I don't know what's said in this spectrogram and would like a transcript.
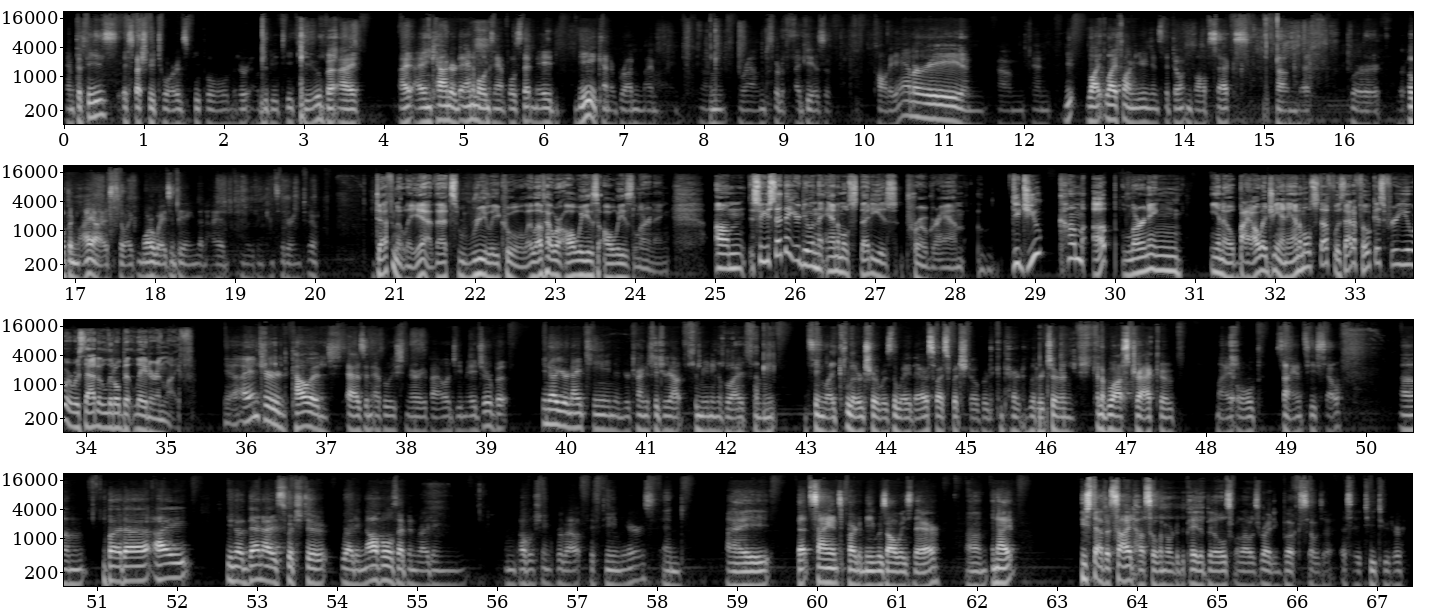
empathies, especially towards people that are LGBTQ. But I I, I, encountered animal examples that made me kind of broaden my mind um, around sort of ideas of polyamory and um, and lifelong unions that don't involve sex um, that were, were opened my eyes to like more ways of being than I had been considering too. Definitely, yeah, that's really cool. I love how we're always always learning. Um, so you said that you're doing the animal studies program. Did you come up learning you know, biology and animal stuff. Was that a focus for you or was that a little bit later in life? Yeah, I entered college as an evolutionary biology major, but you know, you're 19 and you're trying to figure out the meaning of life and it seemed like literature was the way there. So I switched over to comparative literature and kind of lost track of my old sciencey self. Um, but uh, I, you know, then I switched to writing novels. I've been writing and publishing for about 15 years. And I that science part of me was always there. Um, and I used to have a side hustle in order to pay the bills while I was writing books. I was a SAT tutor,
